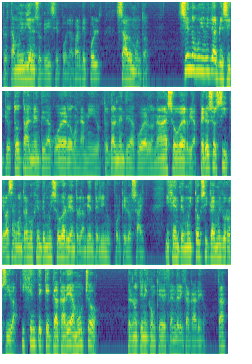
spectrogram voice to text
Pero está muy bien eso que dice Paul. Aparte, Paul sabe un montón. Siendo muy humilde al principio, totalmente de acuerdo, buen amigo, totalmente de acuerdo, nada de soberbia, pero eso sí, te vas a encontrar con gente muy soberbia dentro del ambiente Linux, porque los hay, y gente muy tóxica y muy corrosiva, y gente que cacarea mucho, pero no tiene con qué defender el cacareo, ¿está?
